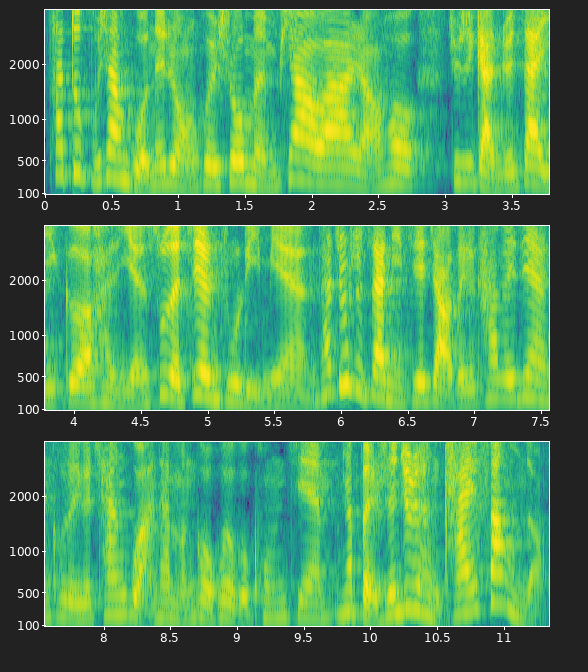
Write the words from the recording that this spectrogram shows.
它都不像国那种会收门票啊，然后就是感觉在一个很严肃的建筑里面，它就是在你街角的一个咖啡店或者一个餐馆，它门口会有个空间，它本身就是很开放的，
